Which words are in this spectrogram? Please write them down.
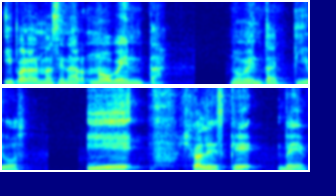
y para almacenar 90. 90 activos. Y, híjole, es que, ve,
